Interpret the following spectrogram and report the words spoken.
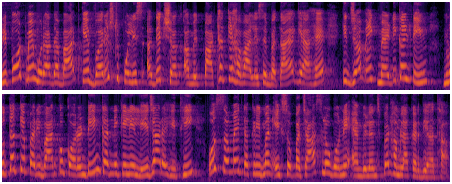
रिपोर्ट में मुरादाबाद के वरिष्ठ पुलिस अधीक्षक अमित पाठक के हवाले से बताया गया है कि जब एक मेडिकल टीम मृतक के परिवार को क्वारंटीन करने के लिए ले जा रही थी, उस समय तकरीबन 150 लोगों ने एंबुलेंस पर हमला कर दिया था।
